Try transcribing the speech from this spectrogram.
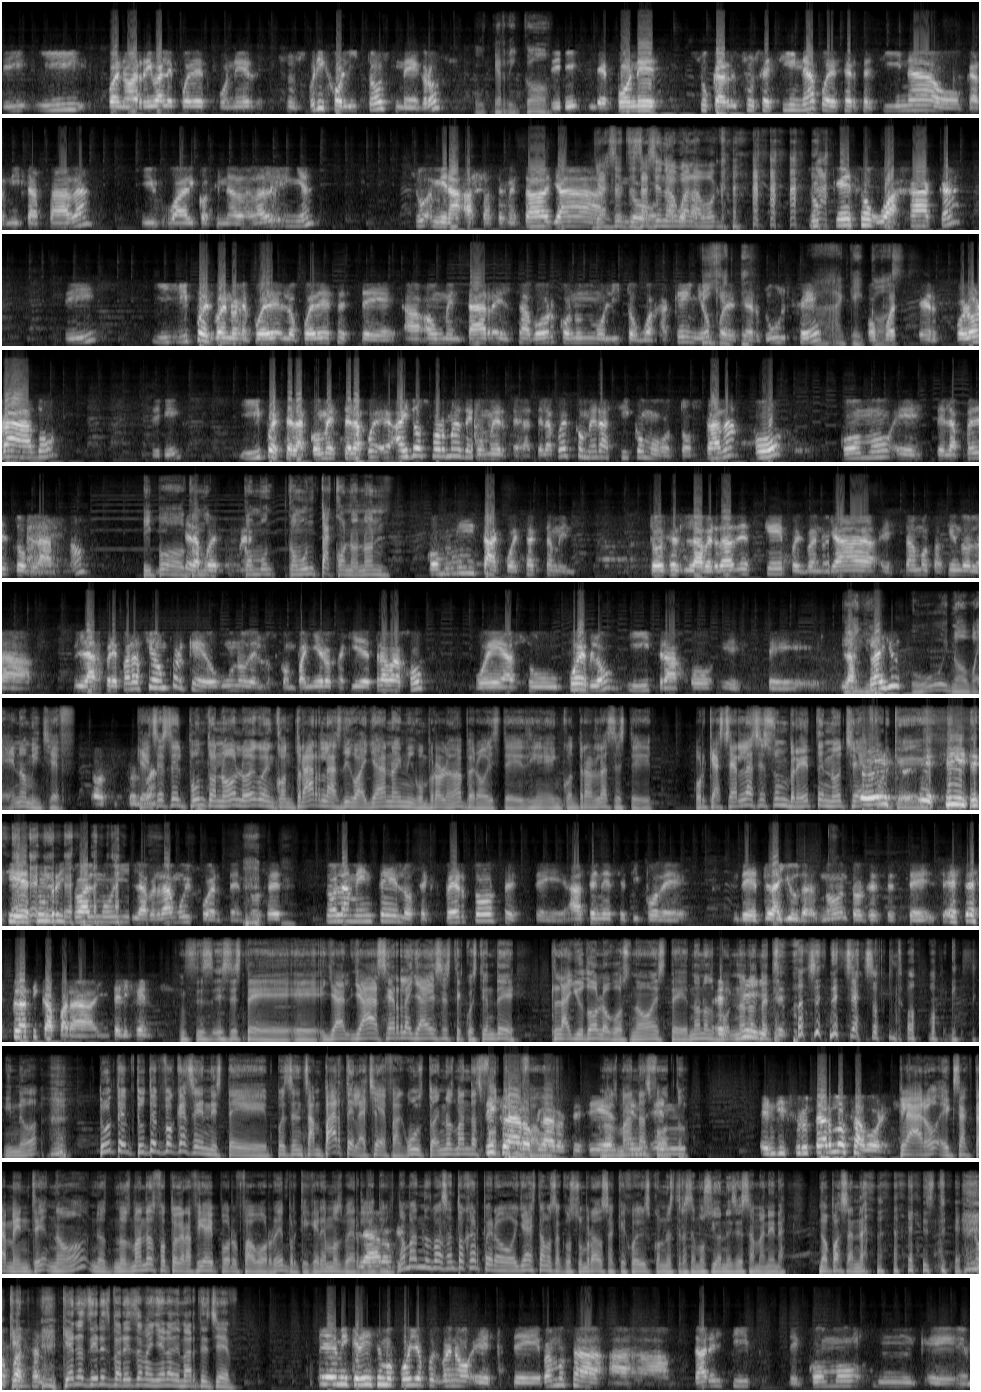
Y bueno, arriba le puedes poner sus frijolitos negros. Qué rico. ¿sí? Le pones su, su cecina, puede ser cecina o carnita asada, igual cocinada a la leña. Su- mira, hasta se me está ya... Ya se te está haciendo agua a la boca. Su queso Oaxaca, ¿sí? Y pues bueno, le puede, lo puedes este, a- aumentar el sabor con un molito oaxaqueño, Fíjate. puede ser dulce Ah, o puede ser colorado, ¿sí? Y pues te la comes, te la puede- hay dos formas de comértela, te la puedes comer así como tostada o como este, la puedes doblar, ¿no? Tipo como, un, como un tacononón. Como un taco, exactamente. Entonces, la verdad es que, pues bueno, ya estamos haciendo la, la preparación porque uno de los compañeros aquí de trabajo fue a su pueblo y trajo este las playas. Uy, no, bueno, mi chef. Entonces, pues, Que bueno. ese es el punto, ¿no? Luego encontrarlas, digo, allá no hay ningún problema, pero este, encontrarlas, este, porque hacerlas es un brete, ¿no, chef? Es- Porque eh, sí, sí, sí, es un ritual muy, la verdad, muy fuerte. Entonces, solamente los expertos este, hacen ese tipo de, de ayudas, ¿no? Entonces, este, es, es plática para inteligentes. es, es- es, este, eh, ya, ya hacerla ya es este cuestión de tlayudólogos, ¿no? Este, no nos, Eh, no nos sí, metemos en ese asunto, porque si no. Tú te, tú te enfocas en este, pues en zamparte la chef, a gusto, ahí nos mandas foto. Sí, claro, por favor. claro, sí, sí. Nos en- mandas en- foto. En, disfrutar los sabores. Claro, exactamente, ¿no? Nos, nos mandas fotografía ahí, por favor, ¿eh? Porque queremos verla. Claro. No más nos vas a antojar, pero ya estamos acostumbrados a que juegues con nuestras emociones de esa manera. No pasa nada. Este, No ¿qué, pasa nada. qué nos tienes para esta mañana de martes, chef? Oye, mi queridísimo pollo, pues bueno, este, vamos a, a dar el tip de cómo, mm, eh,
